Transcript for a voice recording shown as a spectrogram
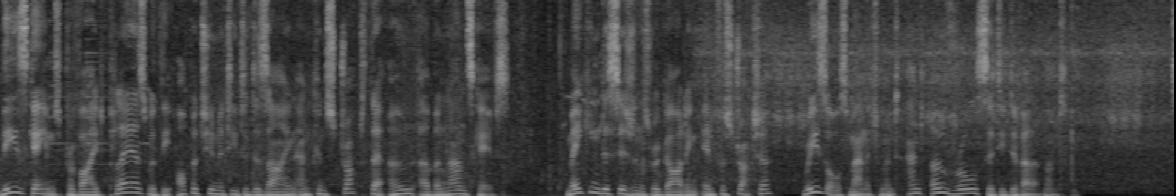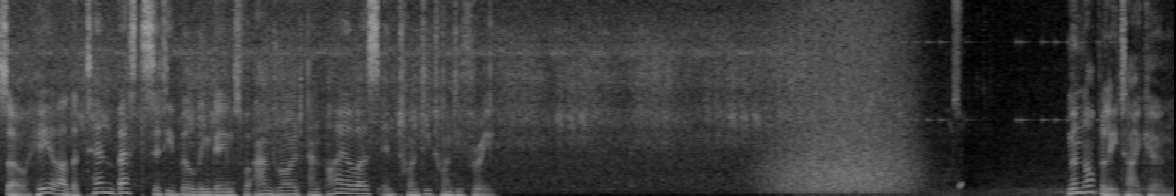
These games provide players with the opportunity to design and construct their own urban landscapes, making decisions regarding infrastructure, resource management, and overall city development. So here are the 10 best city building games for Android and iOS in 2023. Monopoly Tycoon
